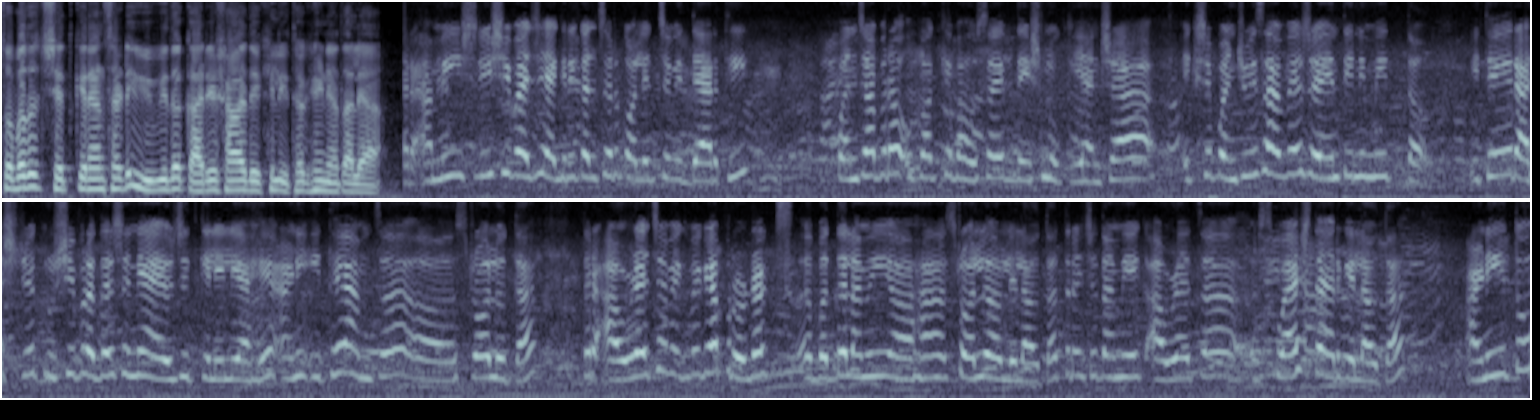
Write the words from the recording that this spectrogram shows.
सोबतच शेतकऱ्यांसाठी विविध कार्यशाळा देखील इथं घेण्यात आल्या. आम्ही श्री शिवाजी ॲग्रिकल्चर कॉलेजचे विद्यार्थी. पंजाबराव उपाख्य भाऊसाहेब देशमुख यांच्या एकशे पंचवीसाव्या जयंतीनिमित्त इथे राष्ट्रीय कृषी प्रदर्शनी आयोजित केलेली आहे आणि इथे आमचा स्टॉल होता. तर आवळ्याच्या वेगवेगळ्या प्रोडक्ट्सबद्दल आम्ही हा स्टॉल लावलेला होता. तर याच्यात आम्ही एक आवळ्याचा स्क्वॅश तयार केला होता. आणि तो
